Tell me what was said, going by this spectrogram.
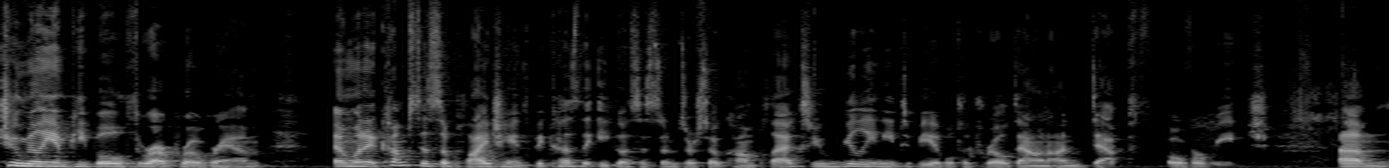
2 million people through our program. And when it comes to supply chains, because the ecosystems are so complex, you really need to be able to drill down on depth over reach. Um,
